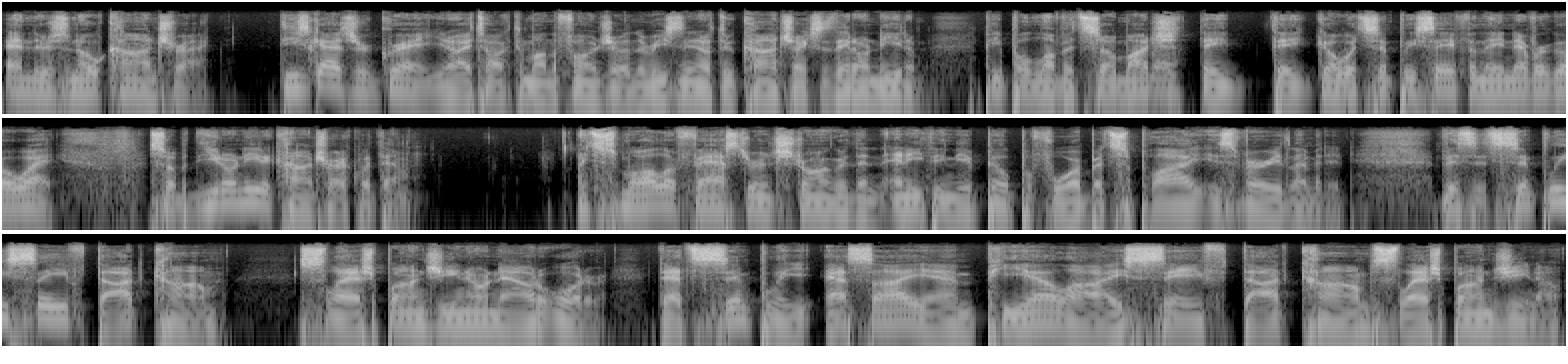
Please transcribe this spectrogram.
And there's no contract. These guys are great. You know, I talked to them on the phone, Joe. And The reason they don't do contracts is they don't need them. People love it so much, yeah. they they go with SimpliSafe and they never go away. So, but you don't need a contract with them. It's smaller, faster, and stronger than anything they've built before, but supply is very limited. Visit simplisafe.com slash Bongino now to order. That's simply S-I-M-P-L-I safe.com slash Bongino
